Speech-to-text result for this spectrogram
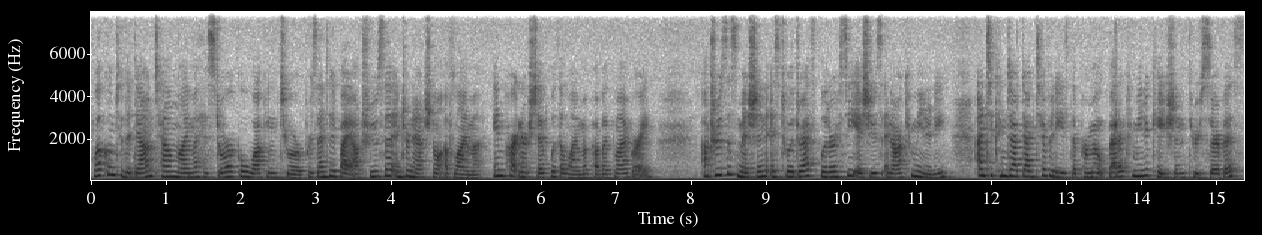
Welcome to the Downtown Lima Historical Walking Tour presented by Altrusa International of Lima in partnership with the Lima Public Library. Altrusa's mission is to address literacy issues in our community and to conduct activities that promote better communication through service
